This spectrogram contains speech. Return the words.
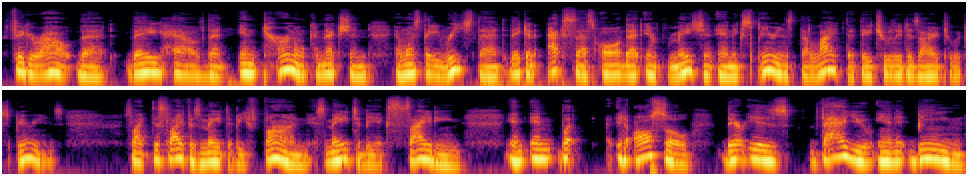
figure out that they have that internal connection. And once they reach that, they can access all that information and experience the life that they truly desire to experience. It's like this life is made to be fun. It's made to be exciting. And, and, but it also, there is value in it being,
